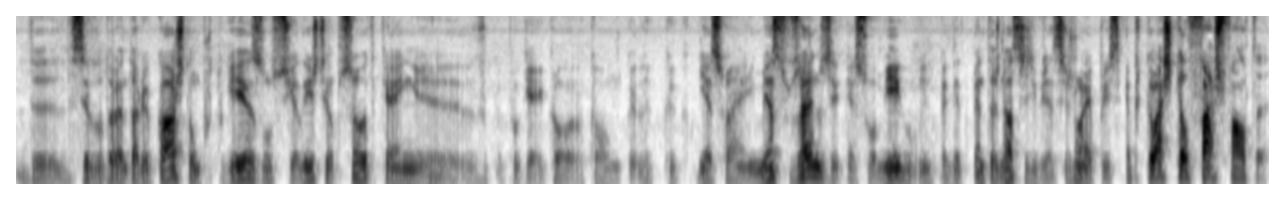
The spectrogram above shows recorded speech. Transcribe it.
de, de, ser o Dr. António Costa, um português, um socialista, uma pessoa de quem de, com, com, que conheço há imensos anos e que é seu amigo, independentemente das nossas divergências. Não é por isso. É porque eu acho que ele faz falta,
